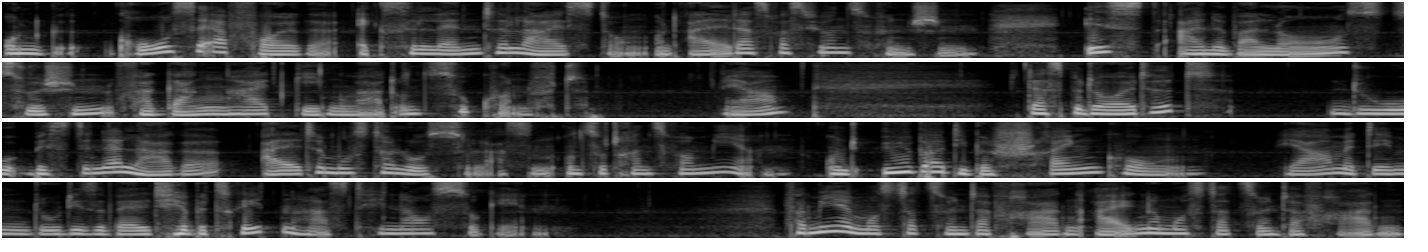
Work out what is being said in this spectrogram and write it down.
Und große Erfolge, exzellente Leistung und all das, was wir uns wünschen, ist eine Balance zwischen Vergangenheit, Gegenwart und Zukunft. Ja, das bedeutet, du bist in der Lage, alte Muster loszulassen und zu transformieren und über die Beschränkungen, ja, mit denen du diese Welt hier betreten hast, hinauszugehen. Familienmuster zu hinterfragen, eigene Muster zu hinterfragen,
